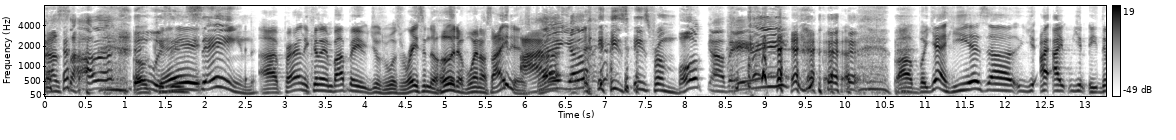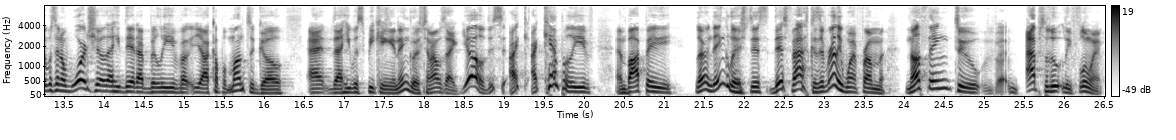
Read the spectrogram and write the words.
asada. It Okay. was insane. Uh, apparently, Kylian Mbappe just was racing the hood of Buenos Aires. I, yo, he's he's from Boca, baby. Uh, but yeah, he is. Uh, I, I- you- there was an award show that he did, I believe, uh, yeah, a couple months ago, and that he was speaking in English, and I was like, "Yo, this! I, I can't believe Mbappe learned English this this fast because it really went from nothing to uh, absolutely fluent."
